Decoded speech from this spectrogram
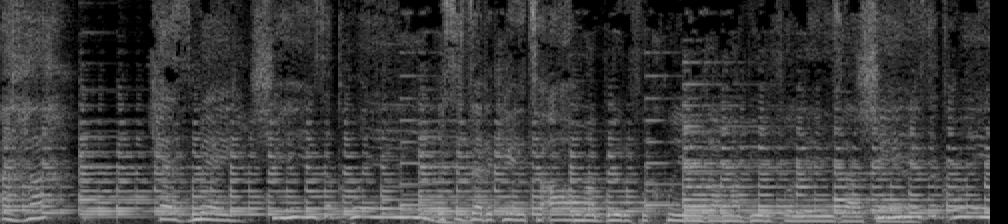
Uh huh. Kesme, she's a queen. This is dedicated to all my beautiful queens, all my beautiful ladies out there. She's a queen.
